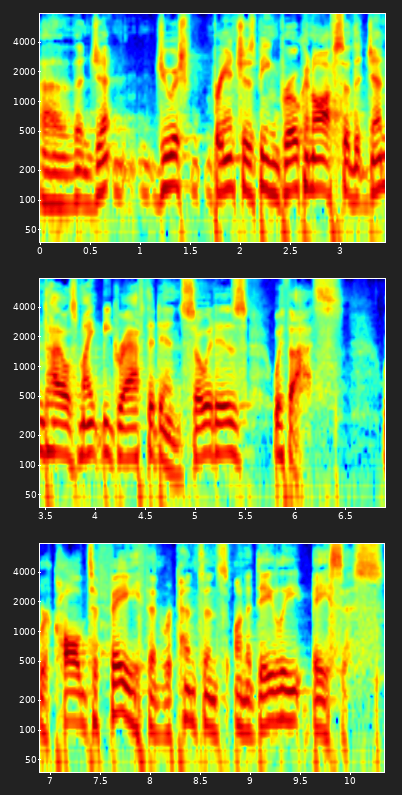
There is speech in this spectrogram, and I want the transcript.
Uh, the Gen- Jewish branches being broken off so that Gentiles might be grafted in. So it is with us. We're called to faith and repentance on a daily basis.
